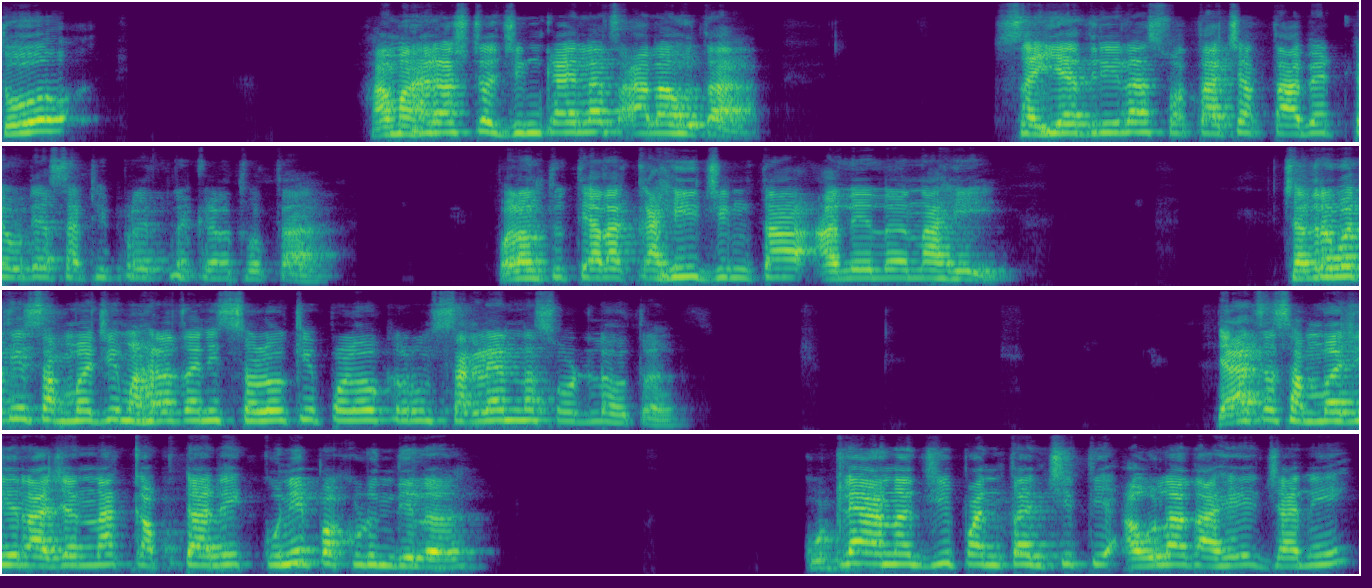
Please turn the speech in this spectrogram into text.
तो हा महाराष्ट्र जिंकायलाच आला होता. सह्याद्रीला स्वतःच्या ताब्यात ठेवण्यासाठी प्रयत्न करत होता. परंतु त्याला काही जिंकता आलेलं नाही. छत्रपती संभाजी महाराजांनी सळो की पळो करून सगळ्यांना सोडलं होतं. त्याच संभाजी राजांना कपटाने कुणी पकडून दिलं? कुठल्या अनाजी पंतांची ती औलाद आहे ज्याने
